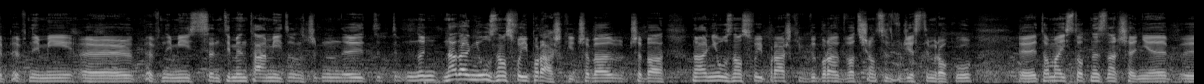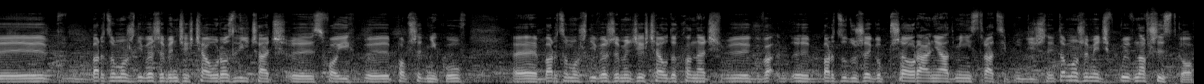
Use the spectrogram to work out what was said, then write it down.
y, pewnymi, e, pewnymi sentymentami. To znaczy, no, nadal nie uznał swojej porażki. Trzeba, trzeba, no, nie uznał swojej porażki w wyborach w 2020 roku. E, To ma istotne znaczenie. Bardzo możliwe, że będzie chciał rozliczać swoich poprzedników. E, Bardzo możliwe, że będzie chciał dokonać bardzo dużego przeorania administracji publicznej. To może mieć wpływ na wszystko e,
